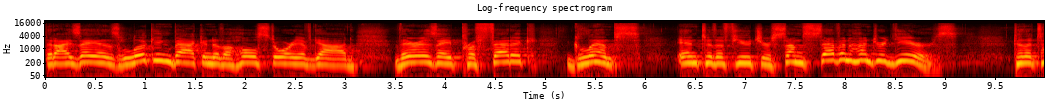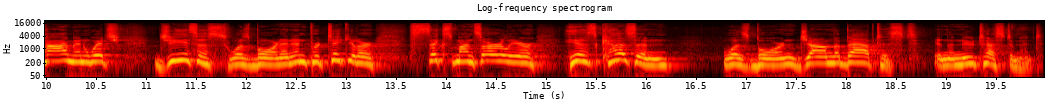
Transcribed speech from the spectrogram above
that Isaiah is looking back into the whole story of God, there is a prophetic glimpse into the future, some 700 years to the time in which Jesus was born. And in particular, six months earlier, his cousin was born, John the Baptist, in the New Testament.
